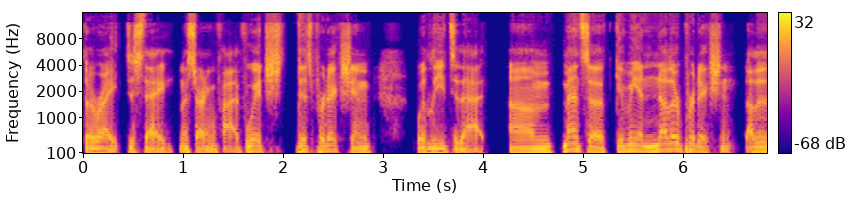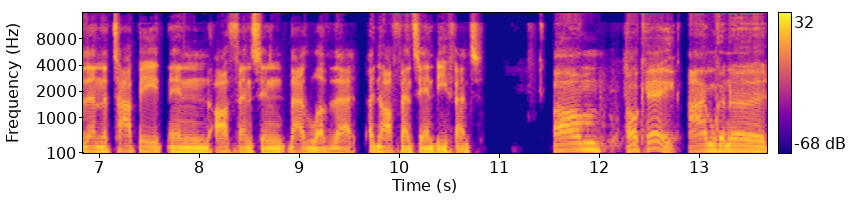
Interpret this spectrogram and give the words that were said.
the right to stay in the starting five, which this prediction would lead to that. Um, Mensa, give me another prediction other than the top eight in offense, and I'd love that an offense and defense. Um, okay. I'm gonna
